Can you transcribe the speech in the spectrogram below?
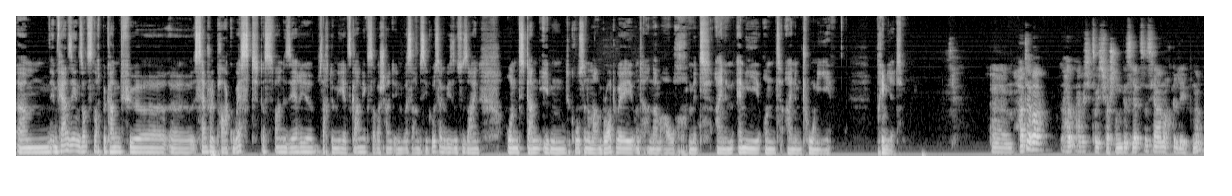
Ähm, Im Fernsehen sonst noch bekannt für äh, Central Park West. Das war eine Serie, sagte mir jetzt gar nichts, aber scheint in den USA ein bisschen größer gewesen zu sein. Und dann eben die große Nummer am Broadway, unter anderem auch mit einem Emmy und einem Tony prämiert. Ähm, hat aber habe ich jetzt richtig verstanden, bis letztes Jahr noch gelebt, ne?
